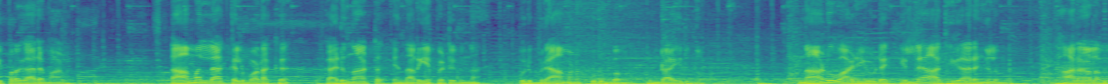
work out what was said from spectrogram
ഇപ്രകാരമാണ്. താമല്ലാക്കൽ വടക്ക് കരുനാട്ട് എന്നറിയപ്പെട്ടിരുന്ന ഒരു ബ്രാഹ്മണ കുടുംബം ഉണ്ടായിരുന്നു. നാടുവാഴിയുടെ എല്ലാ അധികാരങ്ങളും ധാരാളം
